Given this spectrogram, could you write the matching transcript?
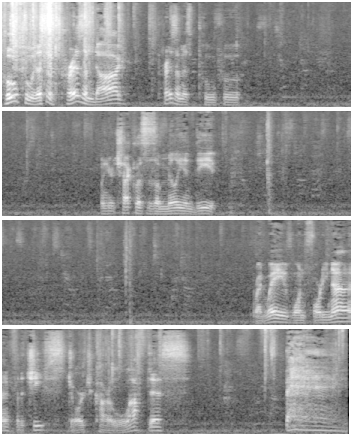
Poo poo. This is Prizm, dog. Prizm is poo poo. When your checklist is a million deep. Red Wave, 149 for the Chiefs. George Karlaftis. Bang!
